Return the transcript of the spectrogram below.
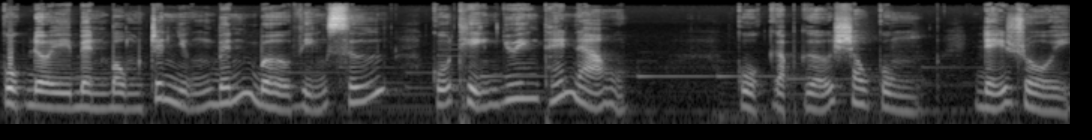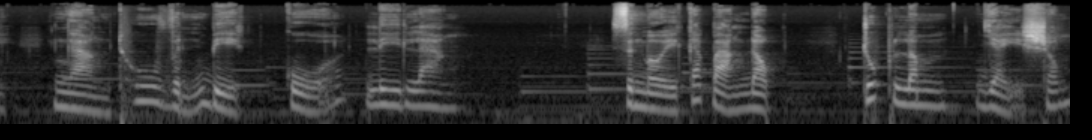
Cuộc đời bền bồng trên những bến bờ viễn xứ của thiện duyên thế nào? Cuộc gặp gỡ sau cùng để rồi ngàn thu vĩnh biệt của ly lan. Xin mời các bạn đọc trúc lâm dạy sống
